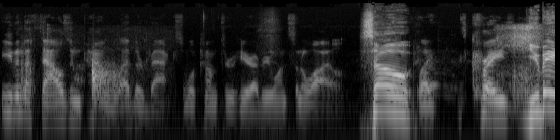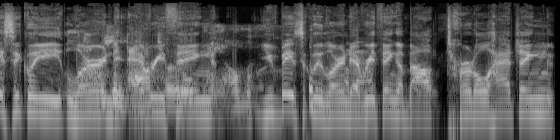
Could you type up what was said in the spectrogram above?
even the thousand pound leatherbacks will come through here every once in a while. So Like it's crazy. you basically learned Thousand pound turtle? everything. Damn. You basically learned About everything about turtle hatching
